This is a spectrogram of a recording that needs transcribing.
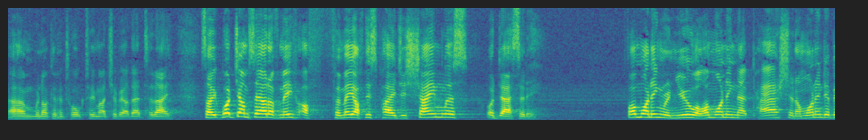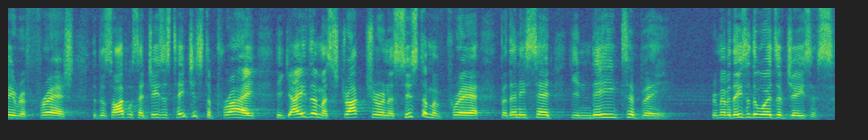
um, we're not going to talk too much about that today. So, what jumps out of me, off, for me off this page is shameless audacity. If I'm wanting renewal, I'm wanting that passion, I'm wanting to be refreshed. The disciples said, Jesus, teach us to pray. He gave them a structure and a system of prayer, but then he said, You need to be. Remember, these are the words of Jesus.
